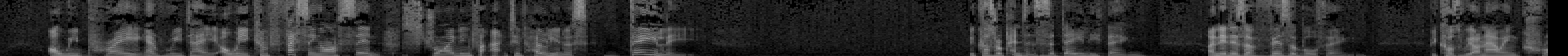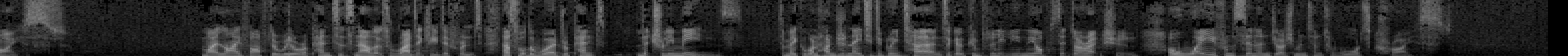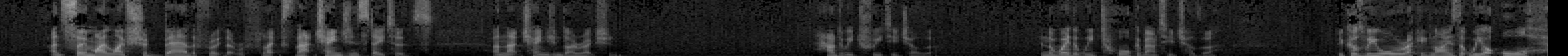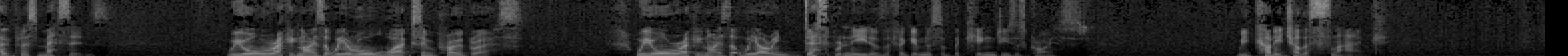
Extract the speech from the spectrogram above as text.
Are we praying every day? Are we confessing our sin, striving for active holiness daily? Because repentance is a daily thing and it is a visible thing because we are now in Christ. My life after real repentance now looks radically different. That's what the word repent literally means to make a 180 degree turn, to go completely in the opposite direction, away from sin and judgment and towards Christ. And so my life should bear the fruit that reflects that change in status and that change in direction. How do we treat each other? In the way that we talk about each other. Because we all recognize that we are all hopeless messes. We all recognize that we are all works in progress. We all recognize that we are in desperate need of the forgiveness of the King Jesus Christ. We cut each other slack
